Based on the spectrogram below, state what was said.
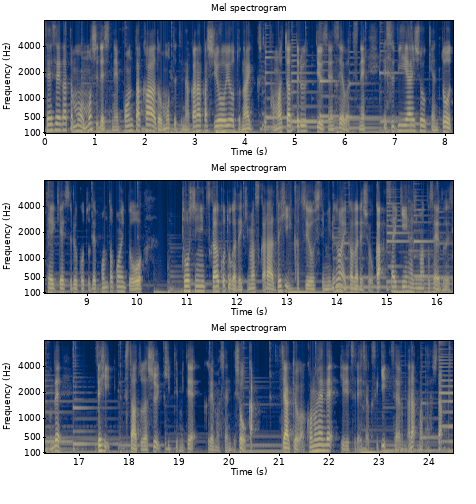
先生方ももしですね、ポンタカードを持っててなかなか使用用途なくて溜まっちゃってるっていう先生はですね、SBI 証券と提携することでポンタポイントを投資に使うことができますから、ぜひ活用してみるのはいかがでしょうか。最近始まった制度ですので、ぜひスタートダッシュ切ってみてくれませんでしょうか。じゃあ今日はこの辺で起立冷着席。さようなら、また明日。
